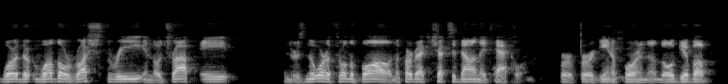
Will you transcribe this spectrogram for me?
where while they'll rush three and they'll drop eight and there's nowhere to throw the ball and the quarterback checks it down and they tackle him for, for a gain of four and they'll give up.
